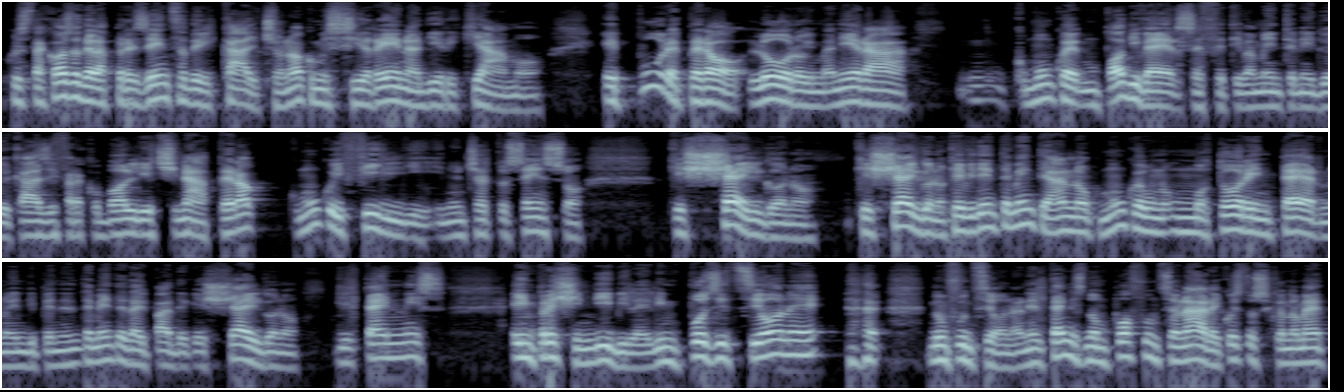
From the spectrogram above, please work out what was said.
questa, cosa della presenza del calcio, no? Come sirena di richiamo. Eppure però loro in maniera mhmm, comunque un po' diversa effettivamente nei due casi, fra Cobolli e Cinà, però comunque i figli in un certo senso che scelgono che scelgono, che evidentemente hanno comunque un, un, motore interno, indipendentemente dal padre, che scelgono il tennis è imprescindibile. L'imposizione non funziona. Nel tennis non può funzionare. Questo, secondo me,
